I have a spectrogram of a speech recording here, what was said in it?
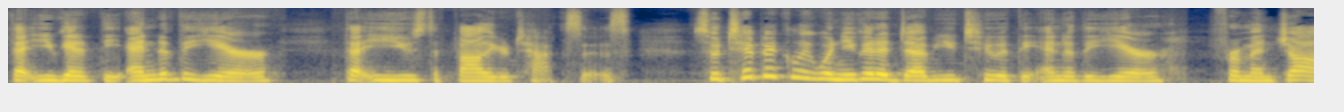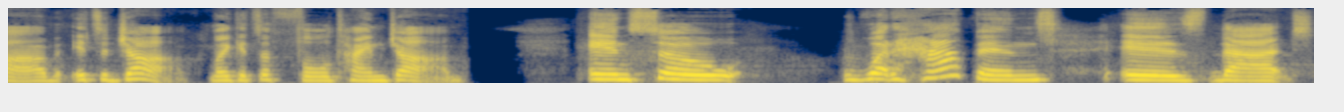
that you get at the end of the year that you use to file your taxes. So typically, when you get a W 2 at the end of the year from a job, it's a job, like it's a full time job. And so what happens is that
